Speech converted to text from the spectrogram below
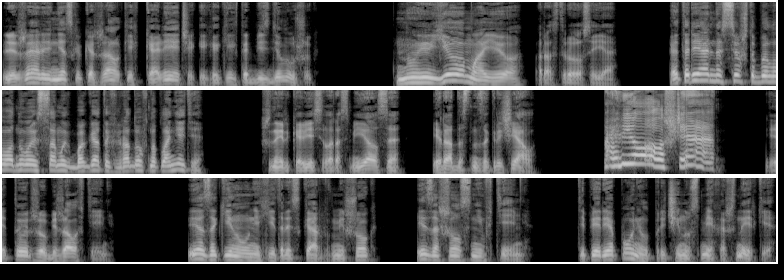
лежали несколько жалких колечек и каких-то безделушек. «Ну и ё-моё!» — расстроился я. Это реально все, что было у одного из самых богатых родов на планете?» Шнырька весело рассмеялся и радостно закричал. «Повелся!» И тут же убежал в тень. Я закинул нехитрый скарб в мешок и зашел с ним в тень. Теперь я понял причину смеха Шнырки.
